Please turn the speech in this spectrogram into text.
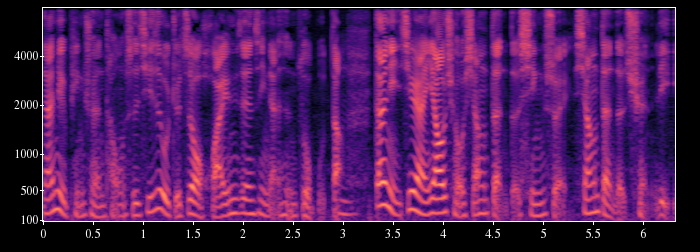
男女平权的同时，其实我觉得只有怀孕这件事情男生做不到。嗯、但你既然要求相等的薪水、相等的权利，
